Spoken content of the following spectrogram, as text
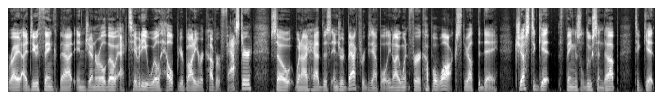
Right? I do think that in general though, activity will help your body recover faster. So when I had this injured back, for example, you know, I went for a couple walks throughout the day just to get things loosened up, to get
